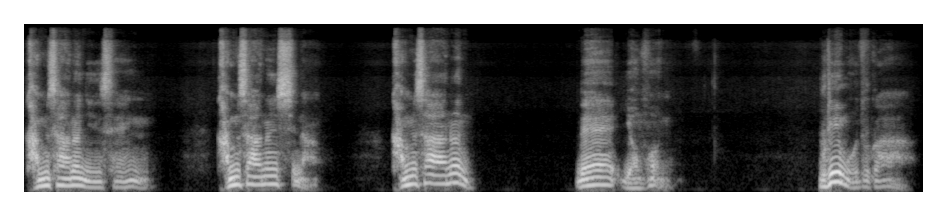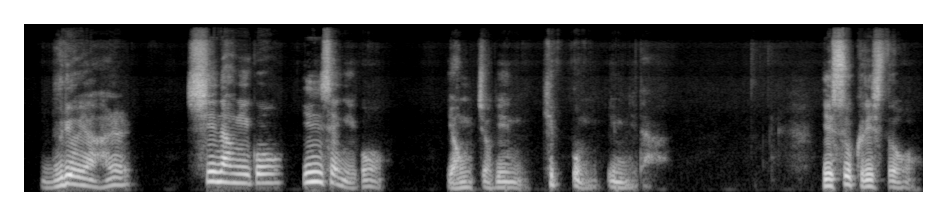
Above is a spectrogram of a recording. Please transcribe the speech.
감사하는 인생, 감사하는 신앙, 감사하는 내 영혼, 우리 모두가 누려야 할 신앙이고 인생이고 영적인 기쁨입니다. 예수 그리스도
